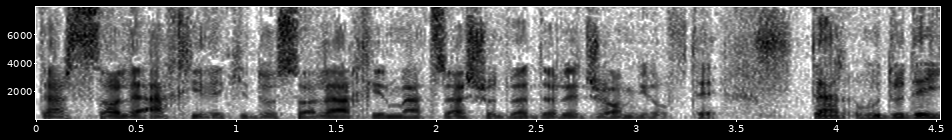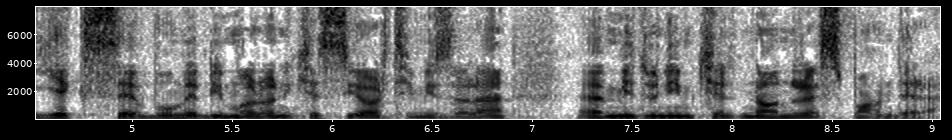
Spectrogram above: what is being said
در سال اخیره که دو سال اخیر مطرح شد و داره جا میفته. در حدود یک سوم بیمارانی که CRT می‌ذارن می‌دونیم که non-responderن.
